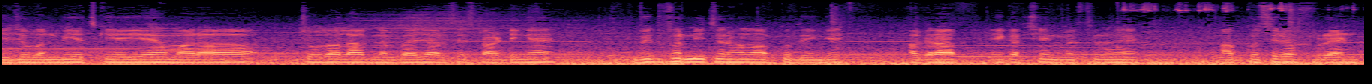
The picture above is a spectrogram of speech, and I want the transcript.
ये जो वन बी एच के है, ये हमारा चौदह लाख नब्बे हज़ार से स्टार्टिंग है। विद फर्नीचर हम आपको देंगे। अगर आप एक अच्छे इन्वेस्टर हैं, आपको सिर्फ़ रेंट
